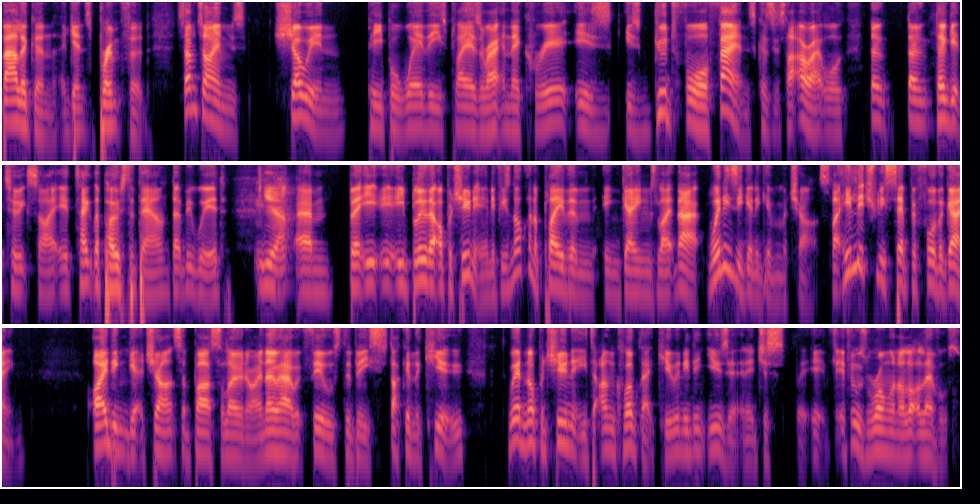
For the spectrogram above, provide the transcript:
Balogun against Brentford. Sometimes showing people where these players are at in their career is is good for fans because it's like, all right, well, don't don't don't get too excited. Take the poster down. Don't be weird. Yeah. Um, but he, he he blew that opportunity, and if he's not going to play them in games like that, when is he going to give them a chance? Like he literally said before the game, I didn't get a chance at Barcelona. I know how it feels to be stuck in the queue. We had an opportunity to unclog that queue, and he didn't use it, and it just it, it feels wrong on a lot of levels.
